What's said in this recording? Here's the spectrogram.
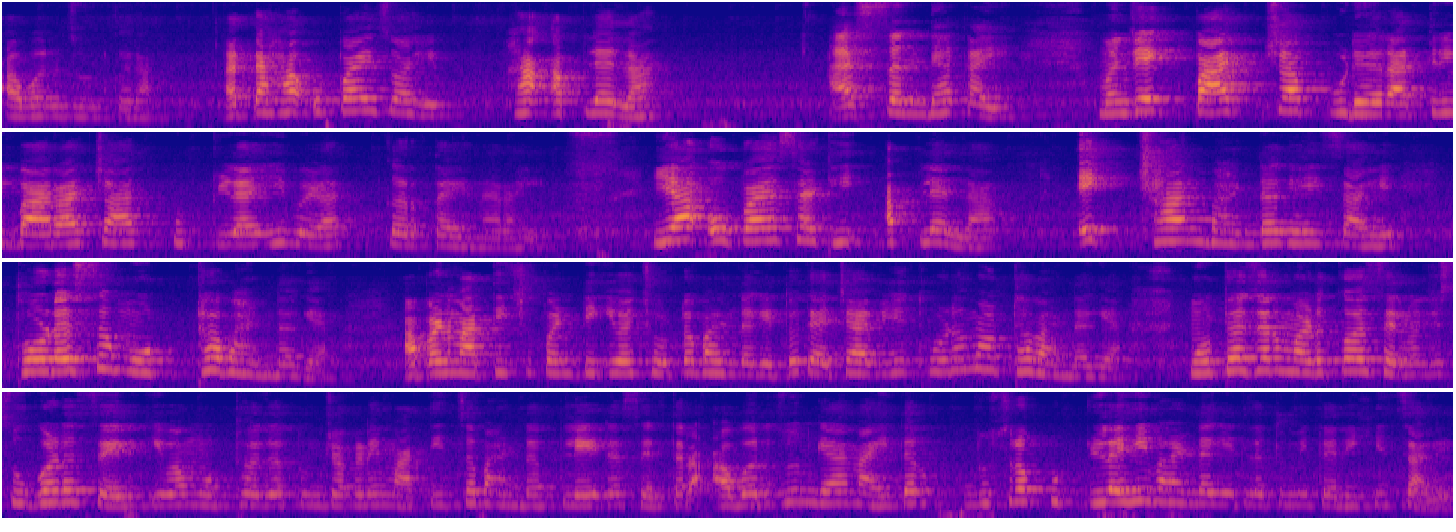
आवर्जून करा. आता हा उपाय जो आहे हा आपल्याला आज संध्याकाळी. म्हणजे एक पाचच्या पुढे रात्री बाराच्या आत कुठल्याही वेळात करता येणार आहे. या उपायासाठी आपल्याला एक छान भांडं घ्यायचं आहे. थोडंसं मोठं भांडं घ्या. आपण मातीची पंटी किंवा छोटं भांडं घेतो त्याच्याऐवजी थोडं मोठं भांडं घ्या. मोठं जर मडकं असेल म्हणजे सुगड असेल किंवा मोठं जर तुमच्याकडे मातीचं भांडं प्लेट असेल तर आवर्जून घ्या. नाही तर दुसरं कुठलंही भांडं घेतलं तुम्ही तरीही चालेल.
